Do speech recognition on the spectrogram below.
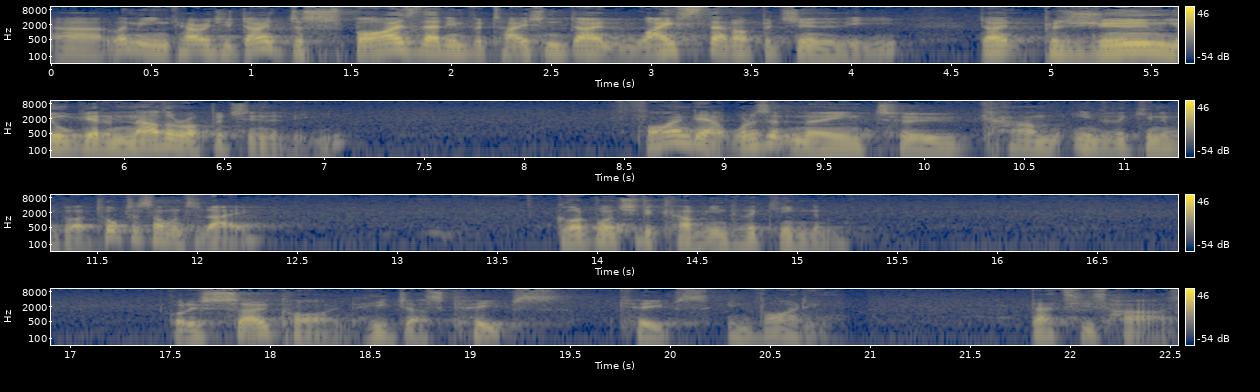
Uh, let me encourage you don't despise that invitation, don't waste that opportunity, don't presume you'll get another opportunity. Find out what does it mean to come into the kingdom of God. Talk to someone today. God wants you to come into the kingdom. God is so kind. He just keeps, keeps inviting. That's his heart.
